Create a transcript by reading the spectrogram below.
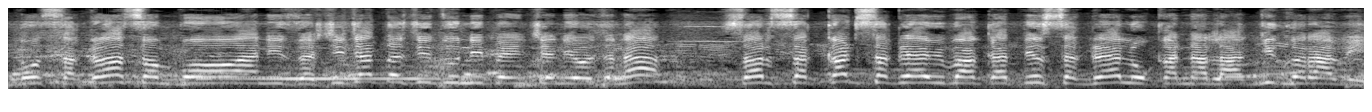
तो सगळा संपवावा आणि जशीच्या तशी जुनी पेन्शन योजना सरसकट सगळ्या विभागातील सगळ्या लोकांना लागू करावी.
